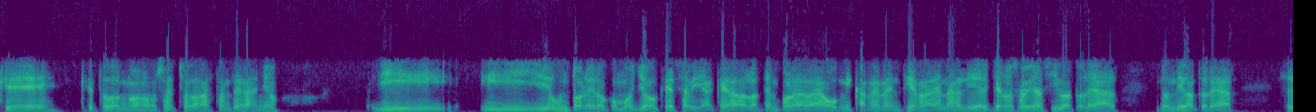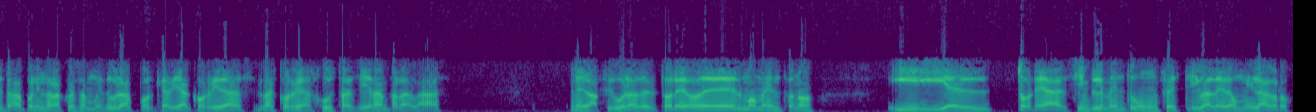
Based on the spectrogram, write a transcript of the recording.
que, que todos nos ha hecho bastante daño y, y un torero como yo que se había quedado la temporada o mi carrera en tierra de nadie, el que no sabía si iba a torear, dónde iba a torear, se estaba poniendo las cosas muy duras porque había corridas, las corridas justas y eran para las la figura del toreo del momento, ¿no? Y el torear simplemente un festival era un milagro.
